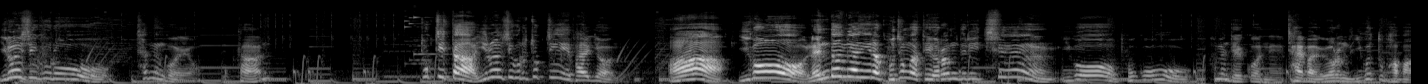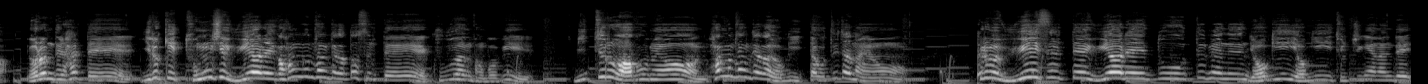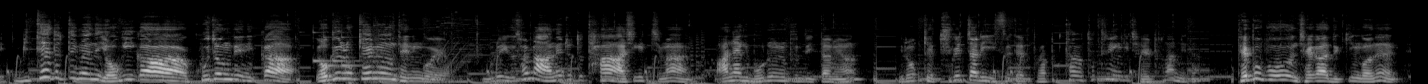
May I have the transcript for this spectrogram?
이런 식으로 찾는 거예요. 폭탄. 쪽지 있다. 이런 식으로 쪽지 발견. 아, 이거 랜덤이 아니라 고정 같아. 여러분들이 층 이거 보고 하면 될 것 같네. 잘 봐요. 여러분들 이것도 봐봐. 여러분들 할 때 이렇게 동시에 위아래가 황금 상자가 떴을 때 구분하는 방법이 밑으로 와보면 황금 상자가 여기 있다고 뜨잖아요. 그러면 위에 있을 때 위아래도 뜨면은 여기 여기 둘 중에 하나인데 밑에도 뜨면은 여기가 고정되니까 여기로 캐면 되는 거예요. 물론 이거 설명 안 해줘도 다 아시겠지만 만약에 모르는 분도 있다면 이렇게 두 개짜리 있을 때 폭탄을 터트리는 게 제일 편합니다. 대부분 제가 느낀 거는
